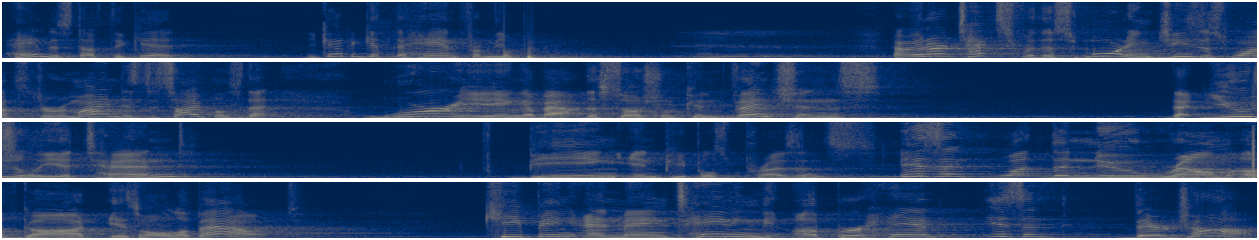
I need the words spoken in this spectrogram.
Hand is tough to get. You got to get the hand from the opening. Now, in our text for this morning, Jesus wants to remind his disciples that worrying about the social conventions that usually attend being in people's presence isn't what the new realm of God is all about. Keeping and maintaining the upper hand isn't their job.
